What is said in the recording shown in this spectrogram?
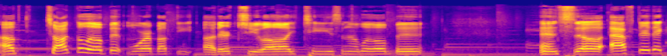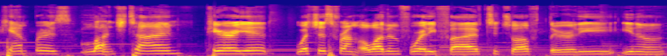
I'll talk a little bit more about the other two LITs in a little bit. And so after the campers' lunchtime period, which is from 11:45 to 12:30, you know,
